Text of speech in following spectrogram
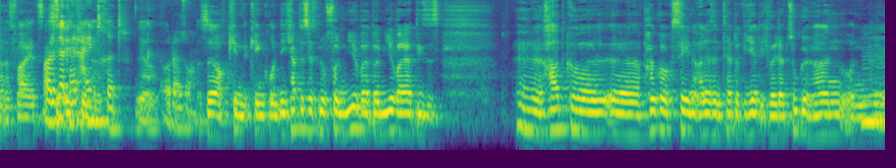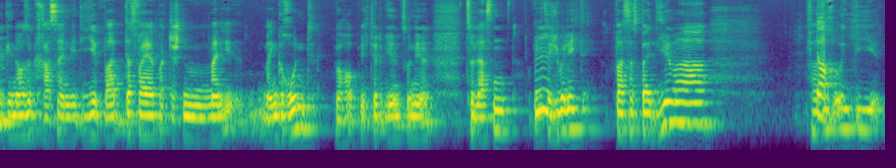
Aber das war jetzt. Aber das ist ja kein CD-Killer. Eintritt Ja. oder so. Das ist ja auch kein, kein Grund. Ich habe das jetzt nur von mir, weil bei mir war ja dieses äh, Hardcore, äh, Punkrock-Szene, alle sind tätowiert, ich will dazugehören und Mhm. äh, genauso krass sein wie die. War, das war ja praktisch mein, mein Grund, überhaupt mich tätowieren zu, nä- zu lassen. Und Mhm. jetzt hab ich überlegt, was das bei dir war. Doch. irgendwie.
